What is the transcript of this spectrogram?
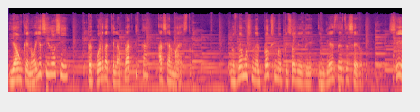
Y aunque no haya sido así, recuerda que la práctica hace al maestro. Nos vemos en el próximo episodio de Inglés desde cero. See!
